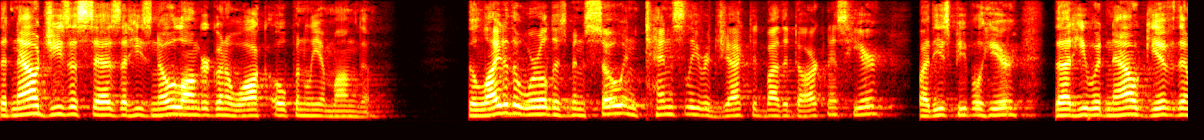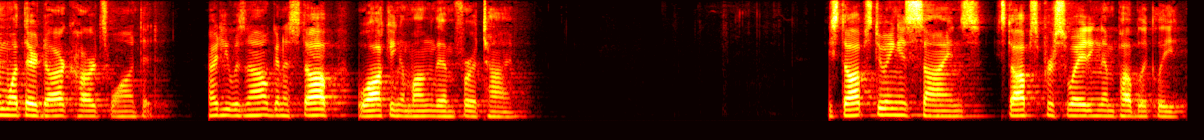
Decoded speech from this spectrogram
that now Jesus says that he's no longer going to walk openly among them. The light of the world has been so intensely rejected by the darkness here, by these people here, that he would now give them what their dark hearts wanted. Right? He was now going to stop walking among them for a time. He stops doing his signs, he stops persuading them publicly.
